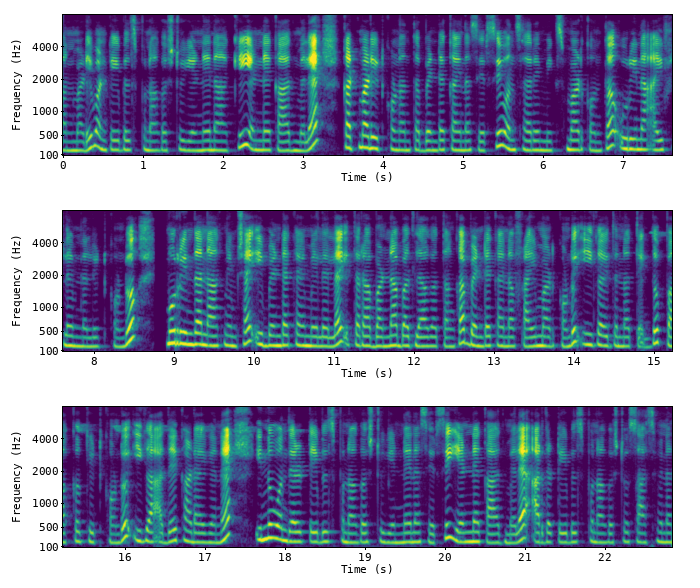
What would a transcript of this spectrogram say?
ಆನ್ ಮಾಡಿ ಒಂದು ಟೇಬಲ್ ಸ್ಪೂನ್ ಆಗೋಷ್ಟು ಎಣ್ಣೆನ ಹಾಕಿ, ಎಣ್ಣೆ ಕಾದ್ಮೇಲೆ ಕಟ್ ಮಾಡಿ ಇಟ್ಕೊಂಡಂಥ ಬೆಂಡೆಕಾಯಿನ ಸೇರಿಸಿ ಒಂದು ಸಾರಿ ಮಿಕ್ಸ್ ಮಾಡ್ಕೊತ ಉರಿನ ಐ ಫ್ಲೇಮ್ನಲ್ಲಿ ಇಟ್ಕೊಂಡು ಮೂರರಿಂದ ನಾಲ್ಕು ನಿಮಿಷ ಈ ಬೆಂಡೆಕಾಯಿ ಮೇಲೆಲ್ಲ ಈ ಥರ ಬಣ್ಣ ಬದಲಾಗೋ ತನಕ ಬೆಂಡೆಕಾಯಿನ ಫ್ರೈ ಮಾಡಿಕೊಂಡು ಈಗ ಇದನ್ನು ತೆಗೆದು ಪಕ್ಕಕ್ಕೆ ಇಟ್ಕೊಂಡು ಈಗ ಅದೇ ಕಡಾಯಿಗೆ ಇನ್ನೂ ಒಂದೆರಡು ಟೇಬಲ್ ಸ್ಪೂನ್ ಆಗೋಷ್ಟು ಎಣ್ಣೆನ ಸೇರಿಸಿ, ಎಣ್ಣೆ ಕಾದ್ಮೇಲೆ ಅರ್ಧ ಟೇಬಲ್ ಸ್ಪೂನ್ ಆಗೋಷ್ಟು ಸಾಸಿವೆನ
